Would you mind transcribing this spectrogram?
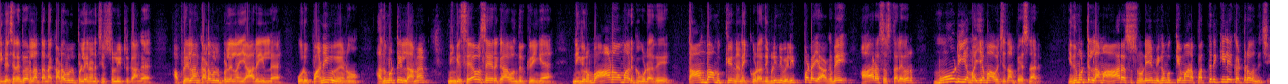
இங்கே சில பேர்லாம் தன்னை கடவுள் பிள்ளை நினச்சி சொல்லிட்டு இருக்காங்க. அப்படியெல்லாம் கடவுள் பிள்ளைலாம் யாரும் இல்லை. ஒரு பணிவு வேணும். அது மட்டும் இல்லாமல் நீங்கள் சேவை செய்கிறக்காக வந்திருக்கிறீங்க. நீங்கள் ரொம்ப ஆணவமாக இருக்கக்கூடாது. தான் தான் முக்கியம் நினைக்கக்கூடாது. இப்படின்னு வெளிப்படையாகவே ஆர்எஸ்எஸ் தலைவர் மோடியை மையமாக வச்சு தான் பேசினார். இது மட்டும் இல்லாமல் ஆர்எஸ்எஸ்னுடைய மிக முக்கியமான பத்திரிகையிலே கட்டுரை வந்துச்சு.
